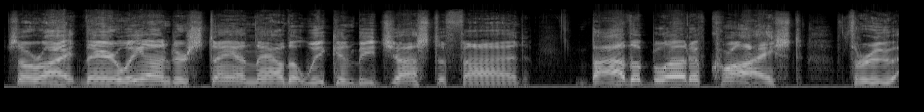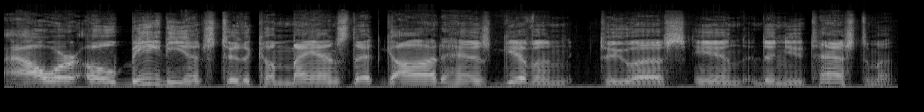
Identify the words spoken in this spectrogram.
So, right there, we understand now that we can be justified by the blood of Christ through our obedience to the commands that God has given to us in the New Testament.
